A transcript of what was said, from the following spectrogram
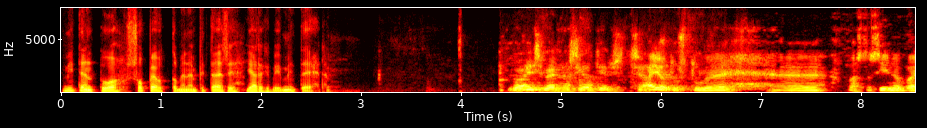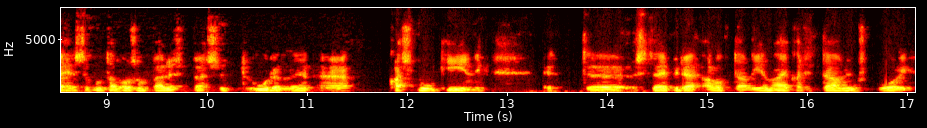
Miten tuo sopeuttaminen pitäisi järkevimmin tehdä? No ensimmäinen asia on tietysti, että se ajoitus tulee vasta siinä vaiheessa, kun talous on päässyt uudelleen kasvuun kiinni. Että sitä ei pidä aloittaa liian aikaisin. Tämä on yksi puoli,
